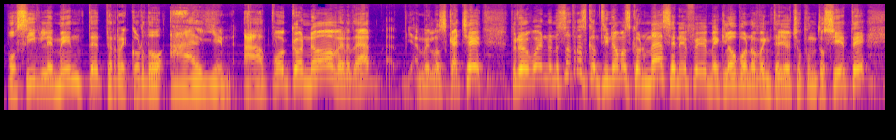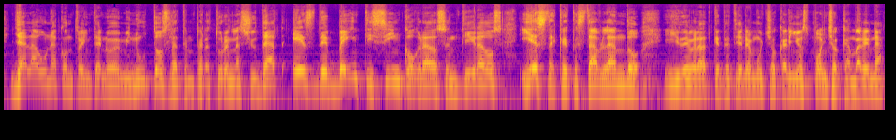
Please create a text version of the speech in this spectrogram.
posiblemente te recordó a alguien. ¿A poco no, verdad? Ya me los caché. Pero bueno, nosotros continuamos con más en FM Globo 98.7. Ya la una con 39 minutos. La temperatura en la ciudad es de 25 grados centígrados. Y este que te está hablando y de verdad que te tiene mucho cariño es Poncho Camarena.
